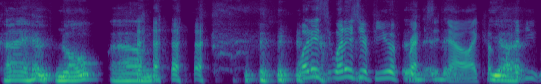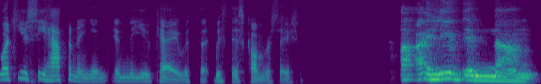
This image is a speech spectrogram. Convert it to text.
can I help? No. Um, what is what is your view of Brexit now? Like, yeah. what have you what do you see happening in, in the UK with the, with this conversation? I lived in um,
